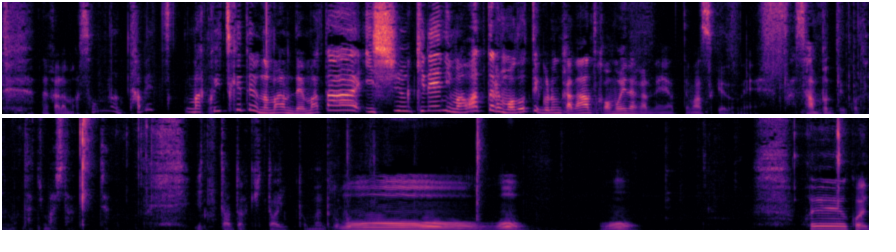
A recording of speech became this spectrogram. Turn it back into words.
だからまあそんな食べつ、まあ食いつけてるのもあるんで、また一周綺麗に回ったら戻ってくるんかなとか思いながらね、やってますけどね。まあ、3分ということにも経ちましたんで、じゃいただきたいと思います。おー、お、おー。へえ、これ、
